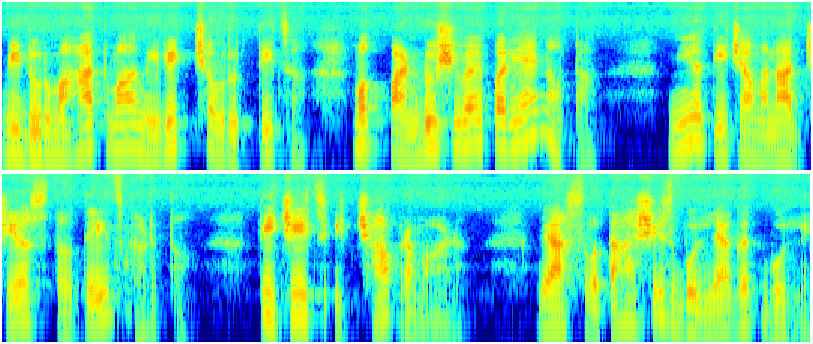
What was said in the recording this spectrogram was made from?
विदुर महात्मा निरीच्छ वृत्तीचा. मग पांडूशिवाय पर्याय नव्हता. नियतीच्या मनात जे असतं तेच घडतं. तिचीच इच्छा प्रमाण. व्यास स्वतःशीच बोलल्यागत बोलले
